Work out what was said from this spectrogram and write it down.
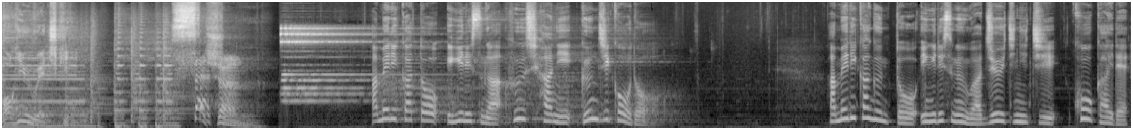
ト。荻上チキ。セッション。アメリカとイギリスが風刺派に軍事行動。アメリカ軍とイギリス軍は11日航海で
